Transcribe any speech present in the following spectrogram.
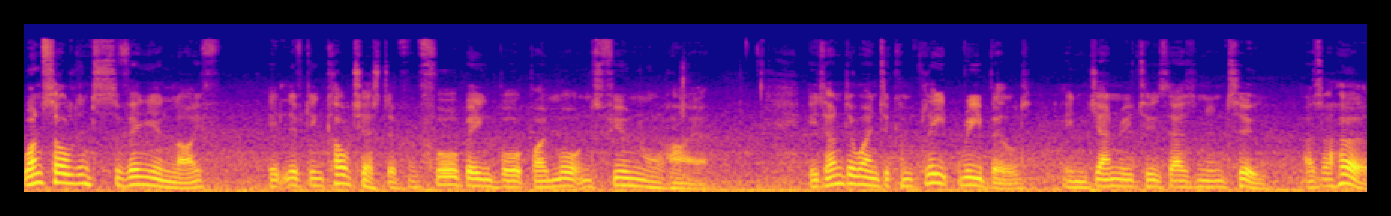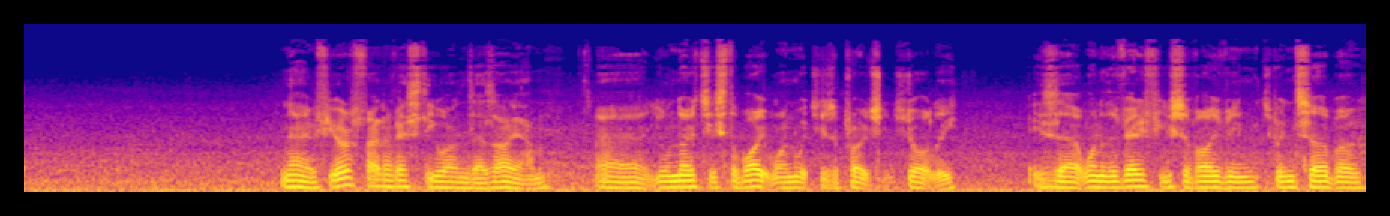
Once sold into civilian life, it lived in Colchester before being bought by Morton's Funeral Hire. It underwent a complete rebuild in January 2002 as a Herb. Now, if you're a fan of SD1s as I am, uh, you'll notice the white one, which is approaching shortly, is uh, one of the very few surviving twin turbo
